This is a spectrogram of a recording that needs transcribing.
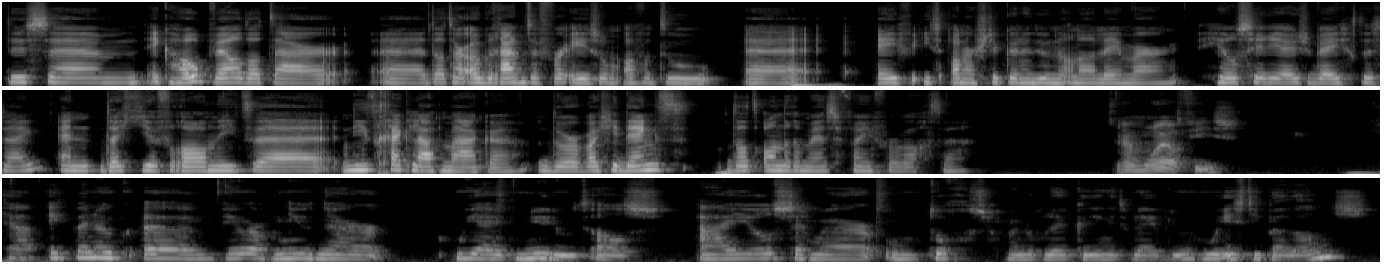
Dus um, ik hoop wel dat, daar, uh, dat er ook ruimte voor is om af en toe uh, even iets anders te kunnen doen dan alleen maar heel serieus bezig te zijn. En dat je je vooral niet, uh, niet gek laat maken door wat je denkt dat andere mensen van je verwachten. Ja, mooi advies. Ja, ik ben ook uh, heel erg benieuwd naar hoe jij het nu doet als AIOS, zeg maar, om toch zeg maar, nog leuke dingen te blijven doen. Hoe is die balans?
